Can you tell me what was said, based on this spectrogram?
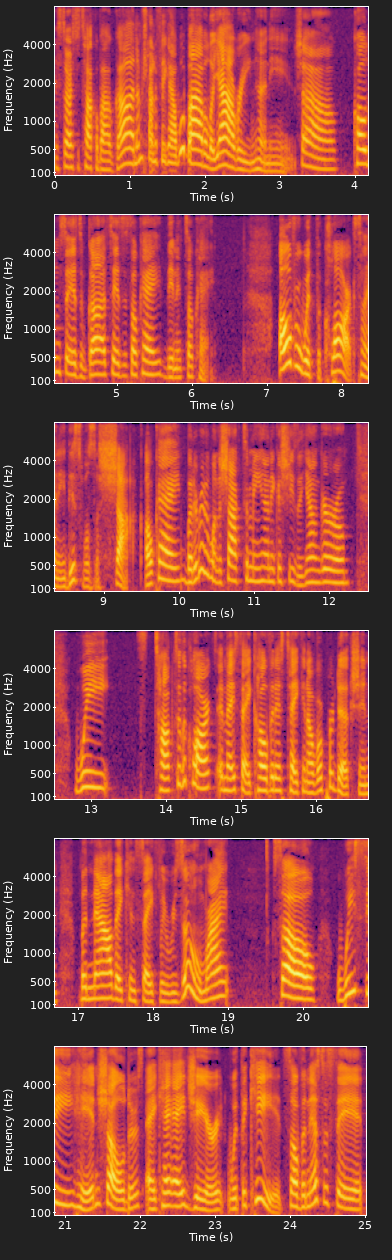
and starts to talk about God. I'm trying to figure out what Bible are y'all reading, honey. Child. Colton says if God says it's okay, then it's okay. Over with the Clarks, honey, this was a shock, okay? But it really wasn't a shock to me, honey, because she's a young girl. We talk to the Clarks and they say COVID has taken over production, but now they can safely resume, right? So we see Head and Shoulders, aka Jared, with the kids. So Vanessa said,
